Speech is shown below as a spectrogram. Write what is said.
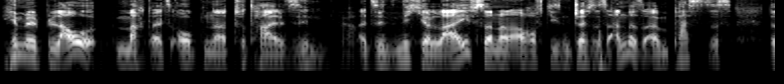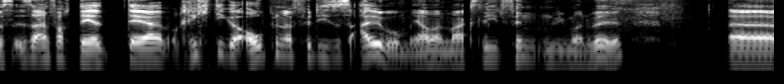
Himmelblau macht als Opener total Sinn. Ja. Also nicht nur live, sondern auch auf diesem Jazz is Anders Album passt das. Das ist einfach der, der richtige Opener für dieses Album. Ja, man mag das Lied finden, wie man will. Äh,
